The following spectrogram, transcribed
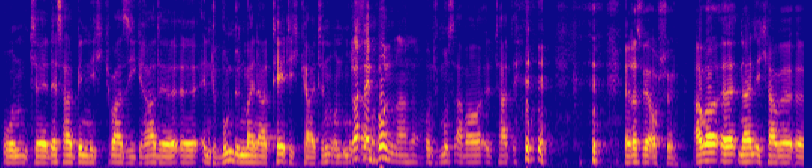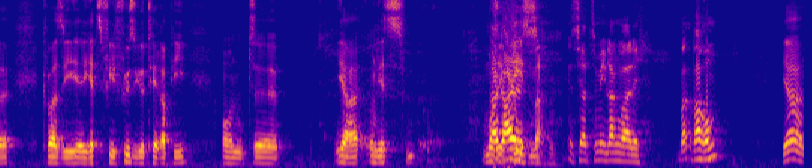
Und äh, deshalb bin ich quasi gerade äh, entbunden meiner Tätigkeiten und muss Du hast aber- entbunden. Also. und muss aber äh, tat ja das wäre auch schön aber äh, nein ich habe äh, quasi jetzt viel Physiotherapie und äh, ja und jetzt muss ich dies machen ist ja ziemlich langweilig. Wa- Warum? ja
